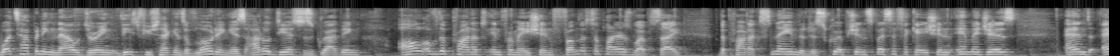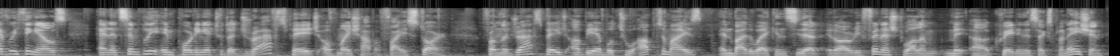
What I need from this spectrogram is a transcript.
What's happening now during these few seconds of loading is AutoDS is grabbing all of the product's information from the supplier's website, the product's name, the description, specification, images, and everything else, and it's simply importing it to the drafts page of my Shopify store. From the drafts page, I'll be able to optimize, and by the way, I can see that it already finished while I'm uh, creating this explanation.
